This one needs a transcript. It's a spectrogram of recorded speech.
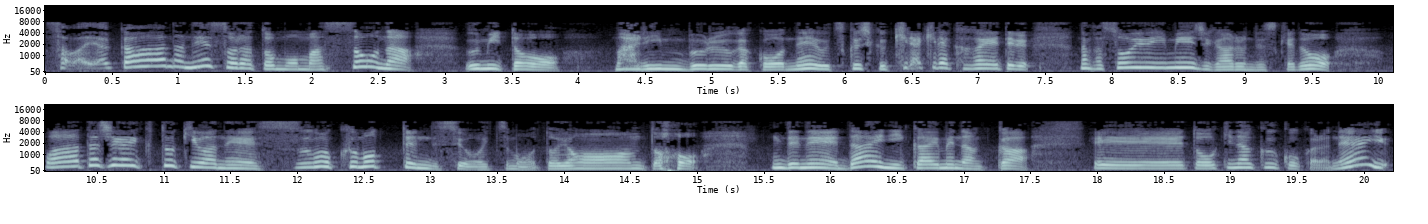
爽やかなね、空とも真っ青な海と、マリンブルーがこうね、美しくキラキラ輝いてる。なんかそういうイメージがあるんですけど、私が行くときはね、すごい曇ってんですよ、いつも。ドヨーンと。でね、第2回目なんか、えーと、沖縄空港からね、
